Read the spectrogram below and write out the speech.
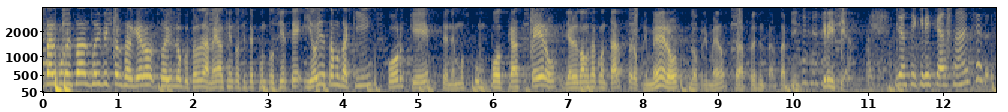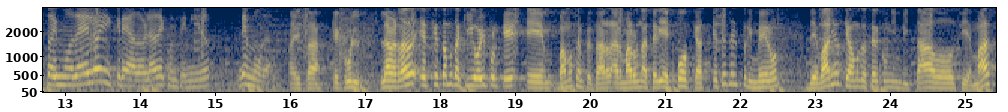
tal? ¿Cómo están? Soy Víctor Salguero, soy locutor de la Mega 107.7 y hoy estamos aquí porque tenemos un podcast, pero ya les vamos a contar, pero primero, lo primero, se va a presentar también Crisia. Yo soy Crisia Sánchez, soy modelo y creadora de contenido de moda. Ahí está, qué cool. La verdad es que estamos aquí hoy porque eh, vamos a empezar a armar una serie de podcast. Este es el primero de varios que vamos a hacer con invitados y demás.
